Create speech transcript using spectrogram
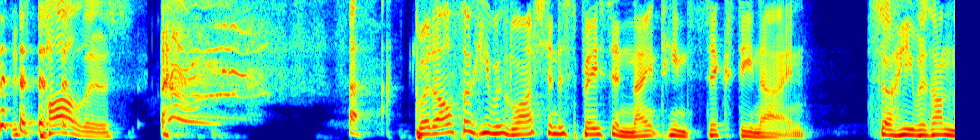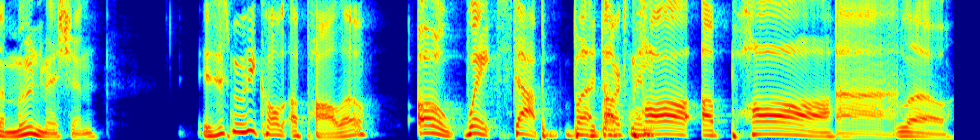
It's Paw Loose. but also he was launched into space in 1969. So he was on the moon mission. Is this movie called Apollo? Oh, wait, stop. But The a dog's name- paw, a paw Ah. low.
